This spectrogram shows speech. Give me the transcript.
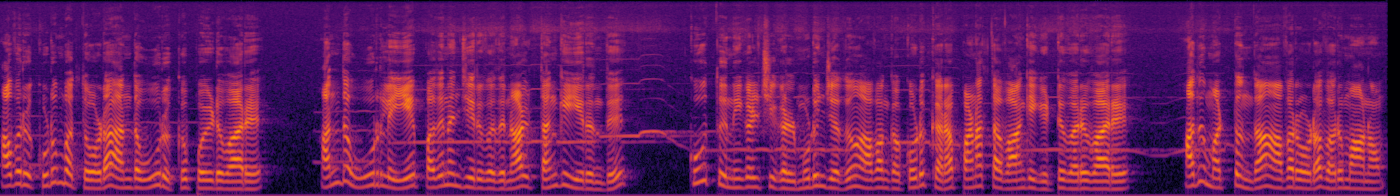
அவர் குடும்பத்தோட அந்த ஊருக்கு போயிடுவாரு. அந்த ஊர்லேயே பதினஞ்சு இருபது நாள் தங்கி இருந்து கூத்து நிகழ்ச்சிகள் முடிஞ்சதும் அவங்க கொடுக்கற பணத்தை வாங்கிக்கிட்டு வருவார். அது மட்டும்தான் அவரோட வருமானம்.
